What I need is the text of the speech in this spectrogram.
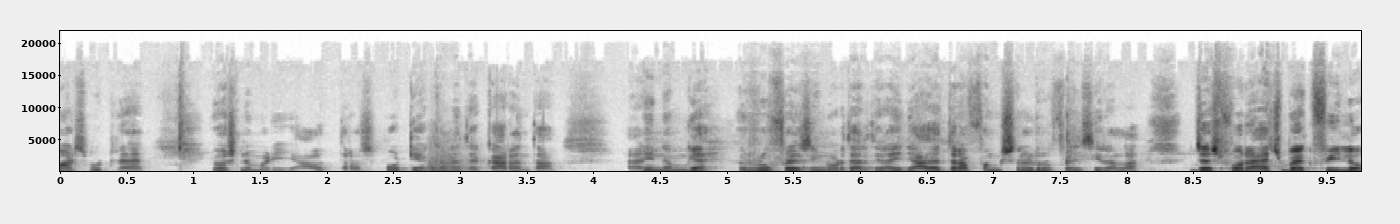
ಮಾಡಿಸ್ಬಿಟ್ರೆ, ಯೋಚನೆ ಮಾಡಿ ಯಾವ ಥರ ಸ್ಪೋರ್ಟಿಯಾಗಿ ಕಾಣುತ್ತೆ ಕಾರ್ ಅಂತ. ಇನ್ನು ನಮಗೆ ರೂಫ್ ರೈಲ್ಸ್ ನೀವು ನೋಡ್ತಾ ಇರ್ತೀರಾ? ಇದು ಯಾವುದೇ ಥರ ಫಂಕ್ಷನಲ್ ರೂಫ್ ರೈಲ್ಸ್ ಇರಲ್ಲ. Just for hatchback feel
